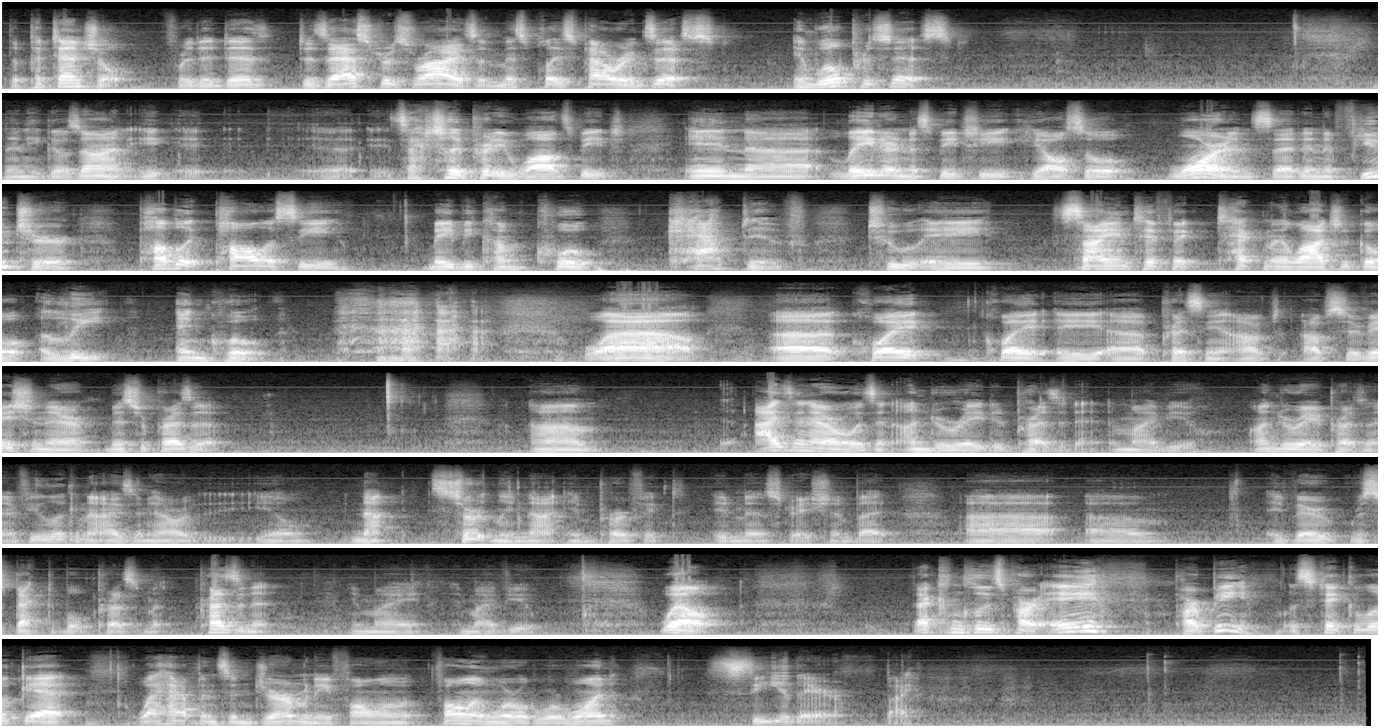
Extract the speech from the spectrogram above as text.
The potential for the dis- disastrous rise of misplaced power exists and will persist. Then he goes on. It, it, uh, it's actually a pretty wild speech. In uh, later in the speech, he, he also warns that in the future, public policy may become quote captive to a scientific technological elite end quote. wow, uh, quite quite a uh, pressing ob- observation there, Mr. President. Um, Eisenhower was an underrated president, in my view underrated president. If you look at Eisenhower, you know, not certainly not imperfect administration, but uh, um, a very respectable president, president in my in my view. Well, that concludes part A. Part B, let's take a look at what happens in Germany following, following World War One. See you there. Bye.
